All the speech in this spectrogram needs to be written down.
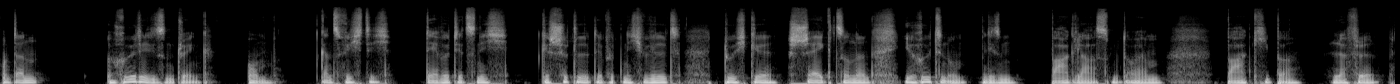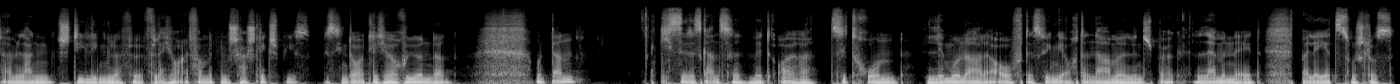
Und dann rührt ihr diesen Drink um. Ganz wichtig. Der wird jetzt nicht geschüttelt, der wird nicht wild durchgeschakt, sondern ihr rührt ihn um mit diesem Barglas, mit eurem Barkeeper Löffel, mit einem langen, stieligen Löffel, vielleicht auch einfach mit einem Schaschlikspieß, bisschen deutlicher rühren dann. Und dann gießt ihr das Ganze mit eurer Zitronenlimonade auf, deswegen ja auch der Name Lynchburg Lemonade, weil er jetzt zum Schluss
